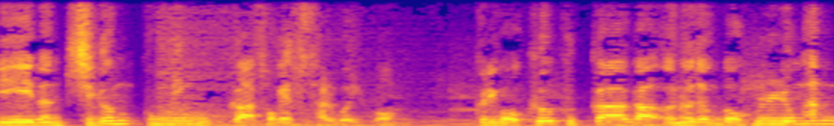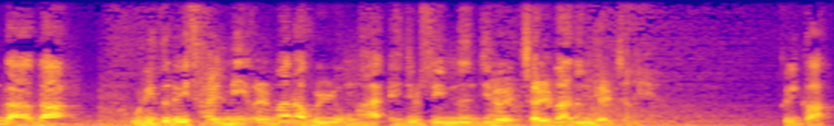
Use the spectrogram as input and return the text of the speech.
우리는 지금 국민국가 속에서 살고 있고 그리고 그 국가가 어느 정도 훌륭한가가 우리들의 삶이 얼마나 훌륭해질 수 있는지를 절반은 결정해요. 그러니까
